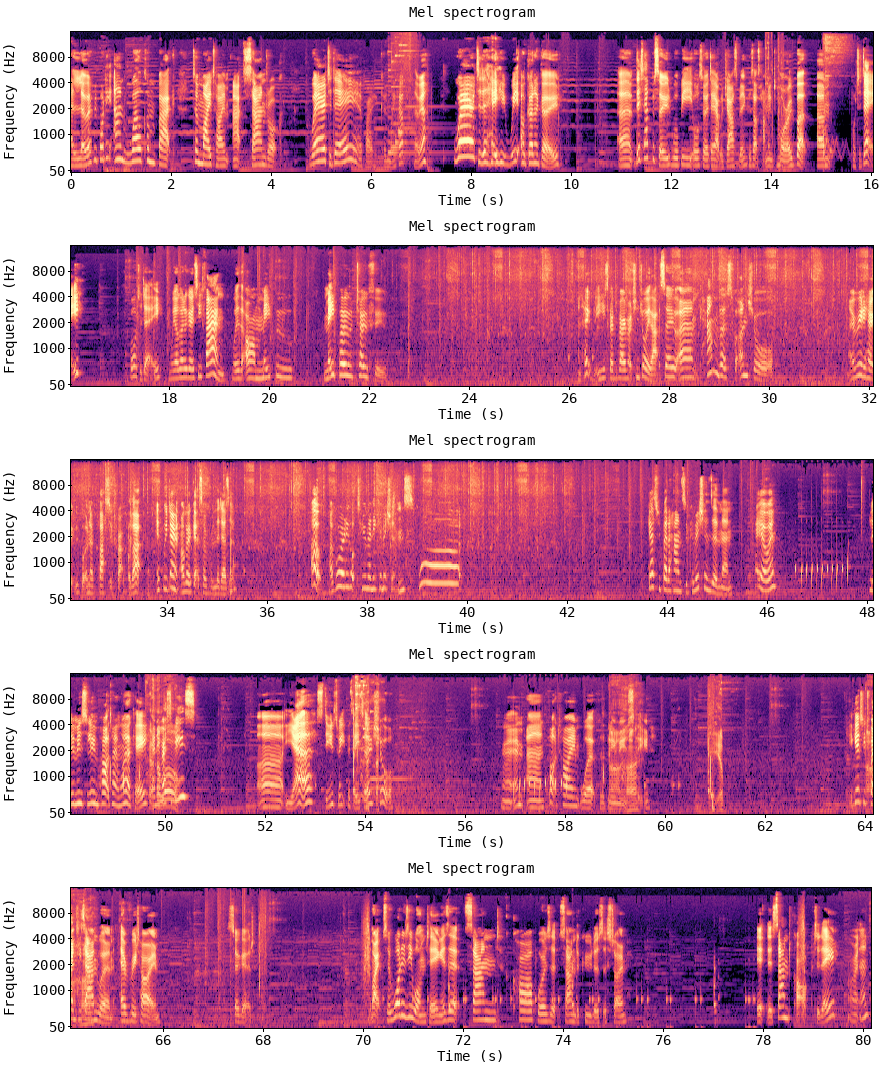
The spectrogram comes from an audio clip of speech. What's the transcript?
Hello everybody and welcome back to my time at Sandrock. Where today, if I can wake up, there we are. Where today we are gonna go. Uh, this episode will be also a day out with Jasmine because that's happening tomorrow. But um, for today, for today, we are gonna go see Fang with our Mapo, Mapo Tofu. And hopefully he's going to very much enjoy that. So, um, canvas for Unsuur. I really hope we've got enough plastic wrap for that. If we don't, I'll go get some from the desert. Oh, I've already got too many commissions. What? Guess we better hand some commissions in then. Hey, Owen. Blue Moon Saloon part-time work, eh? Any Hello. recipes? Uh, yeah. Steamed sweet potato, sure. Right, um, and part-time work for the Blue Moon Uh-huh. Saloon. Yep. It gives you 20 Uh-huh. sandworm every time. So good. Right, so what is he wanting? Is it sand carp or is it sand sandacudas this time? It is sand carp today. Alright then.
